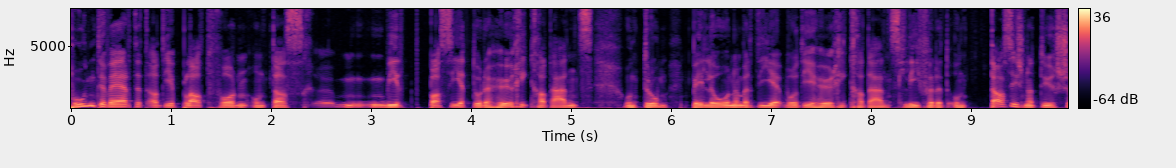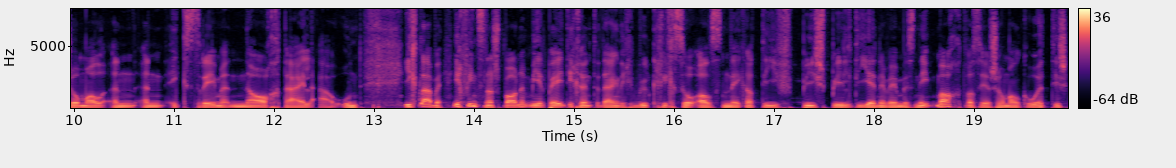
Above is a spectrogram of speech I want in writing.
gebunden werden an die Plattform und das äh, wird passiert durch eine hohe Kadenz und darum belohnen wir die, wo die, die hohe Kadenz liefern und das ist natürlich schon mal ein, ein extremer Nachteil auch. Und ich glaube, ich finde es noch spannend, wir beide könnten eigentlich wirklich so als Negativbeispiel dienen, wenn man es nicht macht, was ja schon mal gut ist.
